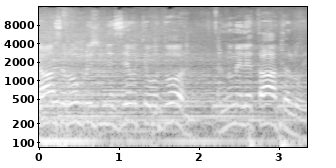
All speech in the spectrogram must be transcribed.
Botează robul lui Dumnezeu Teodor în numele Tatălui.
